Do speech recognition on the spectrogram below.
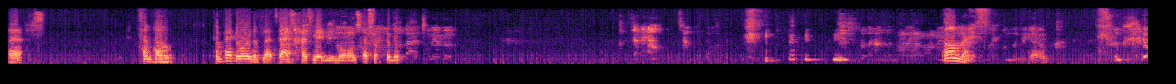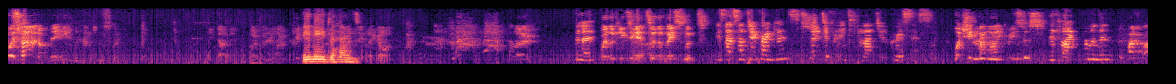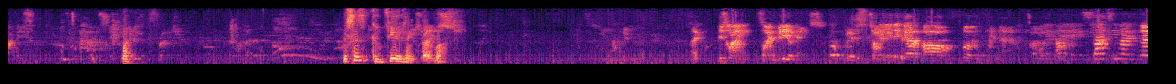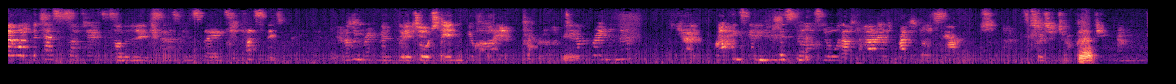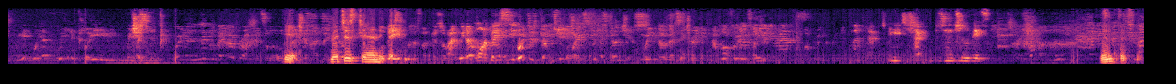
Uh, somehow, compared to all the blood, that has made me more unsusceptible. Tommy, I've got Is that the hell? to put the hand on the- Oh my on the big- god. It was her, not me. You've done it. Open it, open it. He needs a hand. Hello. Hello. We're looking to get to the basement. Is that subject Franklin's? No different interphalangeal creases. What do you think about my creases? They're fine. Come on then. What? This is confusing, Promo. Like, in your eye. Do you have a brain in there? Yeah. Nothing's going through this door without a valid rational scan. Yeah. Um, we're, we're, we're clean. We just we're a little bit over our heads a little yeah. bit. We're just. Right? We don't want to be. We're just gungy boys. We're just. With no training. From. Perfect. We need to check the potential of these. Interesting.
